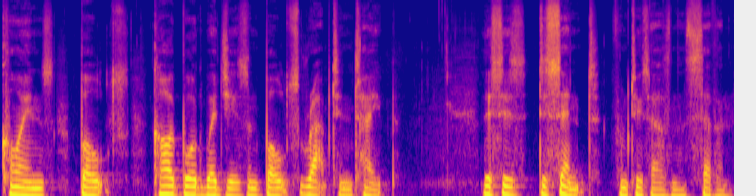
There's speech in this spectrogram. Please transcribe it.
coins, bolts, cardboard wedges, and bolts wrapped in tape. This is Descent from 2007.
